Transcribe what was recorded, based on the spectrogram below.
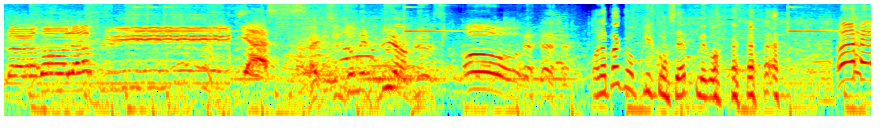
pleure dans la pluie! Yes! c'est une journée de pluie en plus. Oh! On n'a pas compris le concept, mais bon. Hey!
